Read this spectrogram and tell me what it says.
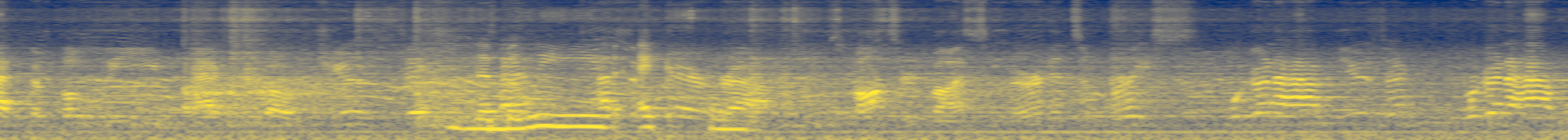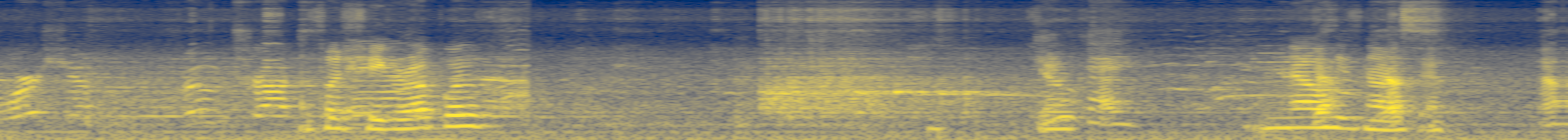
at the Believe Expo, June 6th. The Believe Expo. Sponsored by Samaritan's Embrace. We're gonna have music, we're gonna have worship, food trucks. That's what she grew up with? You okay? No, Yeah, he's not yes. okay. Yeah.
